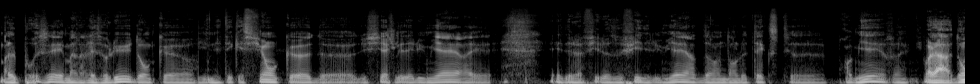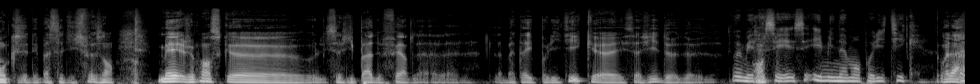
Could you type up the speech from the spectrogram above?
mal posé mal résolu. Donc, euh, il n'était question que du siècle des Lumières et, de la philosophie des Lumières dans, le texte euh, premier. Enfin, voilà, donc c'était pas satisfaisant. Mais je pense qu'il ne s'agit pas de faire de la la bataille politique, euh, il s'agit de, de, Oui, mais là, c'est éminemment politique. Voilà,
